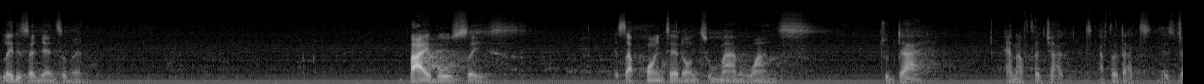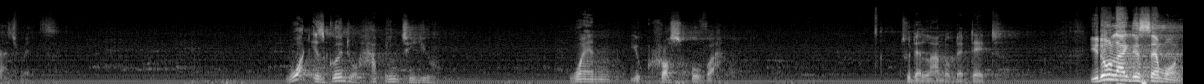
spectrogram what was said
Ladies and gentlemen, Bible says it's appointed unto man once to die, and after, after that, there's judgment. What is going to happen to you when you cross over to the land of the dead? You don't like this sermon.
